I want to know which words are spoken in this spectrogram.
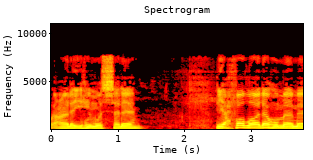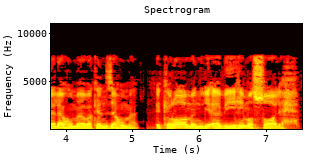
عليهم السلام. ليحفظ لهما مالهما وكنزهما إكراما لأبيهما الصالح.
